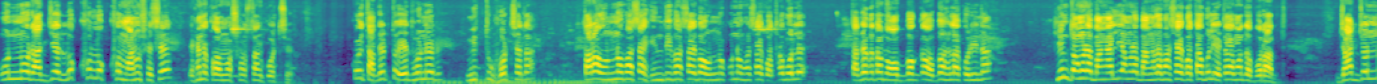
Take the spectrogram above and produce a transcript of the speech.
অন্য রাজ্যের লক্ষ লক্ষ মানুষ এসে এখানে কর্মসংস্থান করছে। কই তাদের তো এ ধরনের মৃত্যু ঘটছে না। তারা অন্য ভাষায়, হিন্দি ভাষায় বা অন্য কোনো ভাষায় কথা বলে তাদের কথা আমরা অবজ্ঞা, অবহেলা করি না। কিন্তু আমরা বাঙালি, আমরা বাংলা ভাষায় কথা বলি, এটাই আমাদের অপরাধ। যার জন্য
